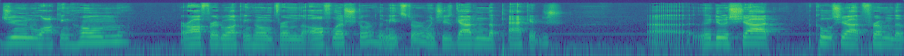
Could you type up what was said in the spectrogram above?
June walking home, or Offred walking home from the all flesh store, the meat store, when she's gotten the package. Uh, they do a shot, a cool shot from the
